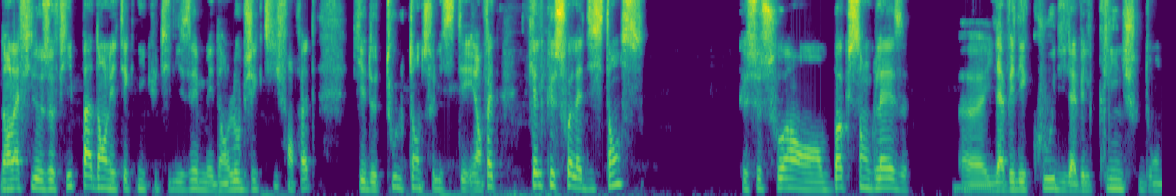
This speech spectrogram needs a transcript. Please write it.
dans la philosophie, pas dans les techniques utilisées, mais dans l'objectif en fait, qui est de tout le temps de solliciter. Et en fait, quelle que soit la distance, que ce soit en boxe anglaise euh, il avait les coudes, il avait le clinch dont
